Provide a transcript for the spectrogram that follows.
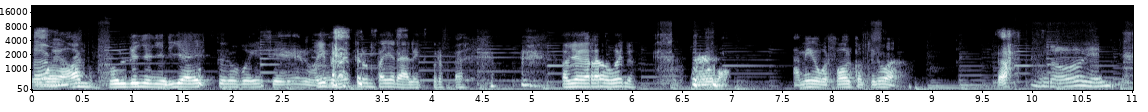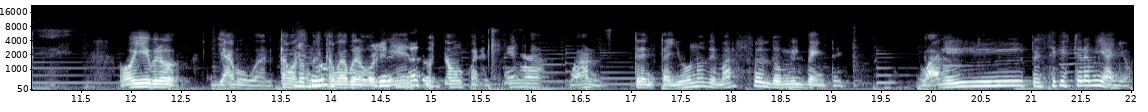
Weón, full de ñoñería esto, no puede ser, Oye, pero no interrumpáis a Alex, por favor. Había agarrado vuelo. Hola. Amigo, por favor, continúa. No, bien. Oye, pero ya, pues, weón, estamos haciendo esta weá por aburrimiento, estamos en cuarentena, weón, 31 de marzo del 2020. Igual pensé que este era mi año.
